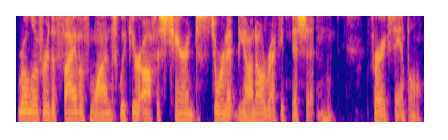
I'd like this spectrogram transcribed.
roll over the five of wands with your office chair and distort it beyond all recognition for example.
